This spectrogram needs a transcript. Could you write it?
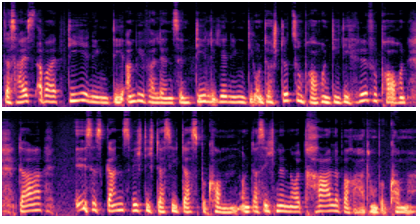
Das heißt aber, diejenigen, die ambivalent sind, diejenigen, die Unterstützung brauchen, die die Hilfe brauchen, da ist es ganz wichtig, dass sie das bekommen und dass ich eine neutrale Beratung bekomme.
